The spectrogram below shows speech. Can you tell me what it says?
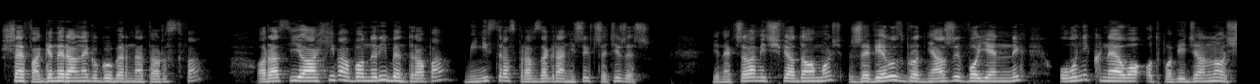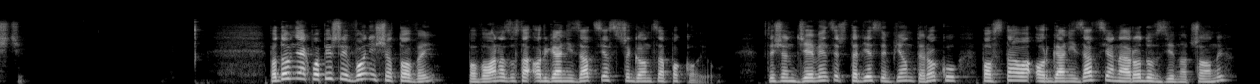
szefa generalnego gubernatorstwa oraz Joachima von Ribbentropa, ministra spraw zagranicznych III Rzeszy. Jednak trzeba mieć świadomość, że wielu zbrodniarzy wojennych uniknęło odpowiedzialności. Podobnie jak po I wojnie światowej, powołana została Organizacja Strzegąca Pokoju. W 1945 roku powstała Organizacja Narodów Zjednoczonych,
